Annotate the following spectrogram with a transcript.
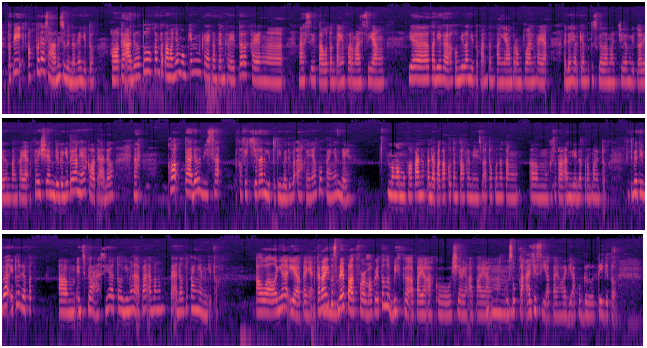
Tapi aku penasaran nih sebenarnya gitu. Kalau Teh Adel tuh kan pertamanya mungkin kayak content creator kayak nge- ngasih tahu tentang informasi yang ya tadi kayak aku bilang gitu kan tentang yang perempuan kayak ada hair care itu segala macem gitu. Ada tentang kayak fashion juga gitu kan ya kalau Teh Adel. Nah kok Teh Adel bisa kepikiran gitu tiba-tiba ah kayaknya aku pengen deh mengemukakan pendapat aku tentang feminisme ataupun tentang em, kesetaraan gender perempuan itu. Tiba-tiba itu dapat em, inspirasi atau gimana? Apa emang Teh Adel tuh pengen gitu awalnya iya pengen. Karena itu sebenarnya platform aku itu lebih ke apa yang aku share yang apa yang aku suka aja sih apa yang lagi aku geluti gitu.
